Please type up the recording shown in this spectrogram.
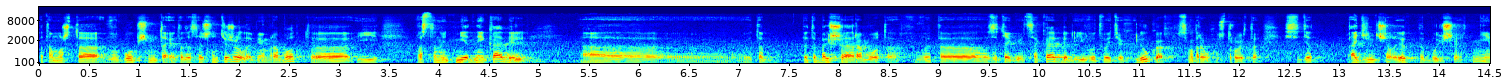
Потому что, в общем-то, это достаточно тяжелый объем работ. э, И восстановить медный кабель э, это, это большая работа. В это затягивается кабель, и вот в этих люках, в смотровых устройствах, сидят один человек, это больше не,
